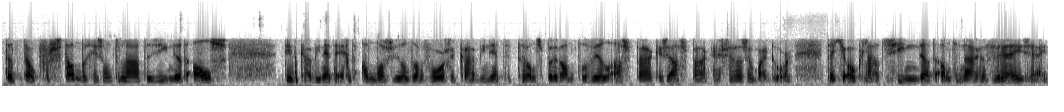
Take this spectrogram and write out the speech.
dat het ook verstandig is om te laten zien dat als dit kabinet echt anders wil dan vorige kabinetten, transparanter wil, afspraak is afspraak en ga zo maar door. Dat je ook laat zien dat ambtenaren vrij zijn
